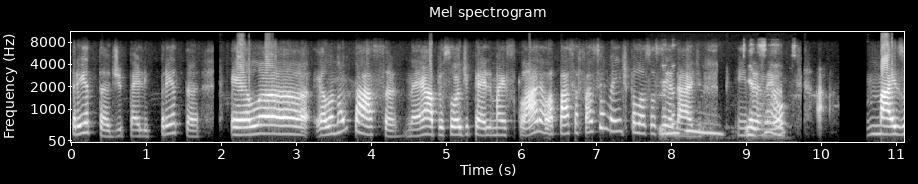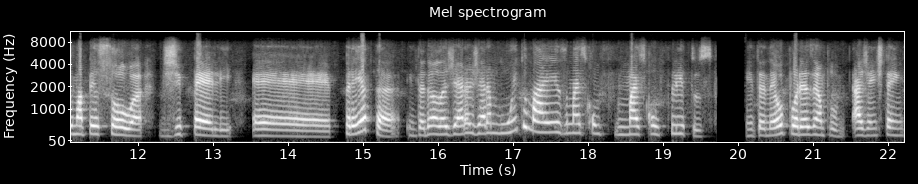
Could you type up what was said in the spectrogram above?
preta, de pele preta, ela, ela não passa, né? A pessoa de pele mais clara, ela passa facilmente pela sociedade, entendeu? Exato. Mas uma pessoa de pele é, preta, entendeu? Ela gera, gera muito mais, mais, mais conflitos, entendeu? Por exemplo, a gente tem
